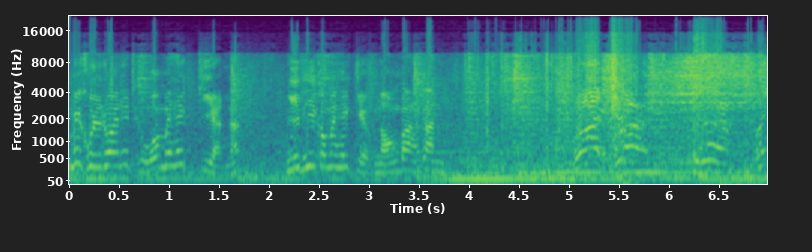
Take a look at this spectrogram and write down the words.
ไม่คุยด้วยนี่ถือว่าไม่ให้เกียรตินะงี้พี่ก็ไม่ให้เกียรติน้องบ้างแล้วกัน เฮ้ย เฮ้ย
